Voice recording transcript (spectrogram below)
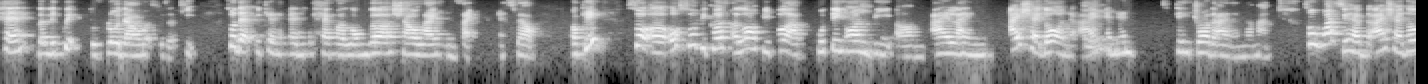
pen, the liquid, to flow downwards to the tip, so that it can have a longer shelf life inside as well. Okay. So uh, also because a lot of people are putting on the um, eyeline eyeshadow on the eye and then draw the eyeliner. So once you have the eyeshadow,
